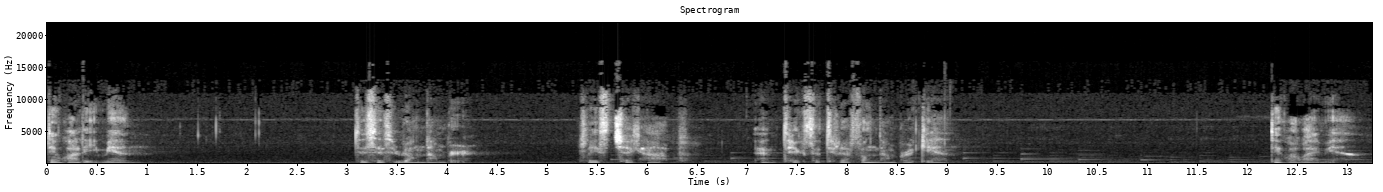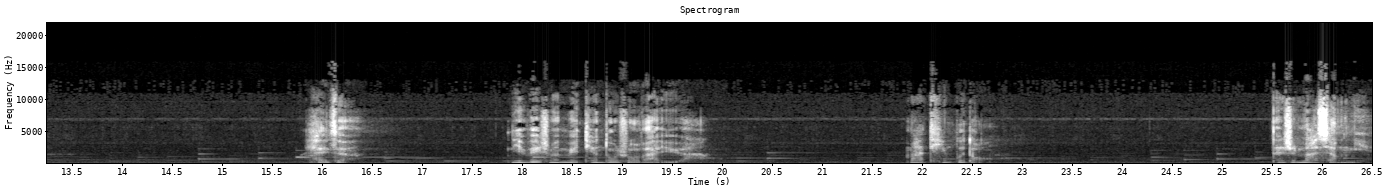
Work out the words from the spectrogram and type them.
电话里面，This is wrong number. Please check up and take the telephone number again. 电话外面。孩子。你为什么每天都说外语啊？妈听不懂。但是妈想你。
